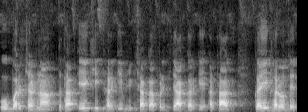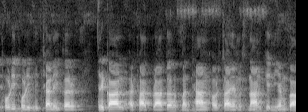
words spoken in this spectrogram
ऊपर चढ़ना तथा एक ही घर की भिक्षा का परित्याग करके अर्थात कई घरों से थोड़ी थोड़ी भिक्षा लेकर त्रिकाल अर्थात प्रातः मध्यान्ह और सायं स्नान के नियम का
